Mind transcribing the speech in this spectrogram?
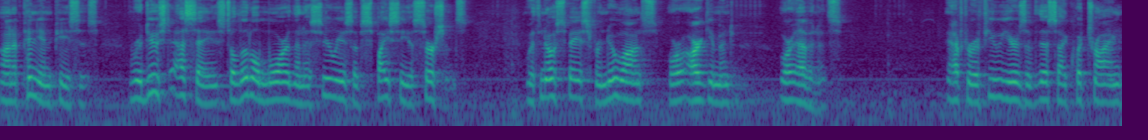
on opinion pieces reduced essays to little more than a series of spicy assertions with no space for nuance or argument or evidence. After a few years of this, I quit trying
